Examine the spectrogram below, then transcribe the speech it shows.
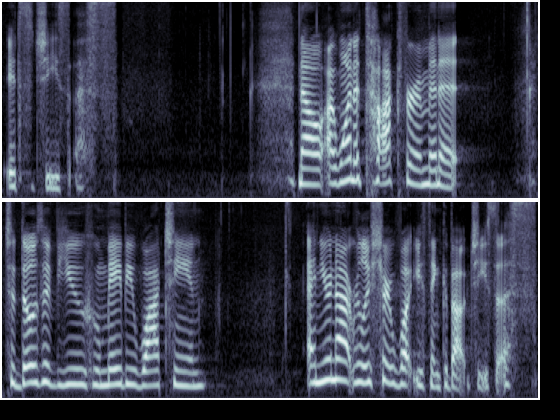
it's Jesus. Now, I want to talk for a minute to those of you who may be watching and you're not really sure what you think about Jesus.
